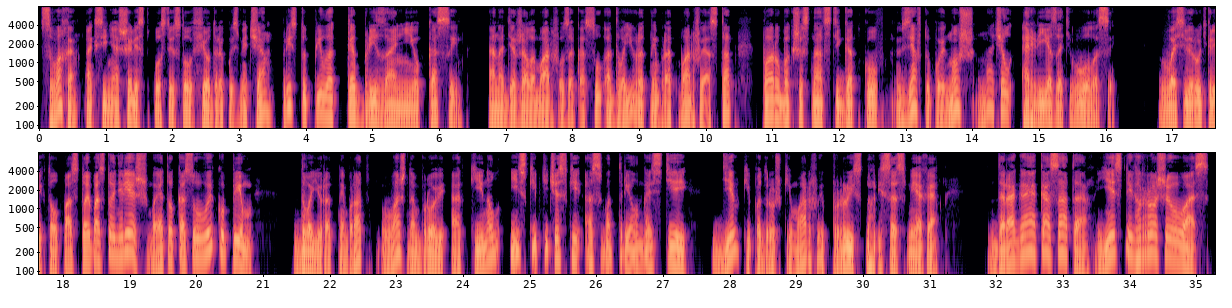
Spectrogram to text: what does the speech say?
Сваха Аксинья Шелест после слов Федора Кузьмича приступила к обрезанию косы. Она держала Марфу за косу, а двоюродный брат Марфы Остап, парубок 16 годков, взяв тупой нож, начал резать волосы. Василий Рудь крикнул «Постой, постой, не режь, мы эту косу выкупим!» Двоюродный брат важно брови откинул и скептически осмотрел гостей – Девки-подружки Марфы прыснули со смеха. «Дорогая косата, есть ли гроши у вас?»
